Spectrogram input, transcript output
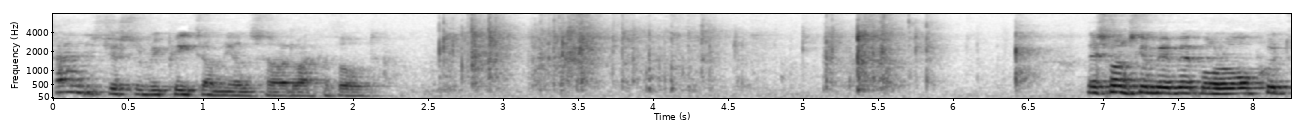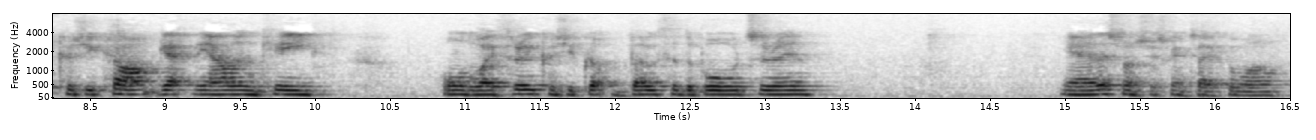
and it's just a repeat on the other side like I thought this one's going to be a bit more awkward because you can't get the Allen key all the way through because you've got both of the boards are in yeah, this one's just going to take a while.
